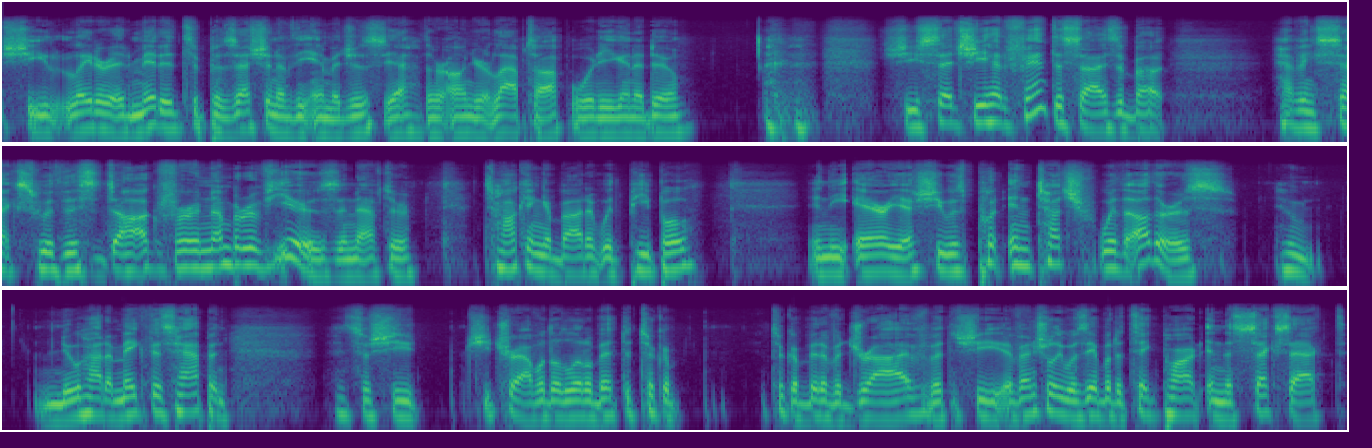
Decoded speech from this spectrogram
she later admitted to possession of the images. Yeah, they're on your laptop. What are you going to do? she said she had fantasized about having sex with this dog for a number of years, and after talking about it with people in the area, she was put in touch with others who knew how to make this happen. And so she she traveled a little bit. It took a took a bit of a drive, but she eventually was able to take part in the sex act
